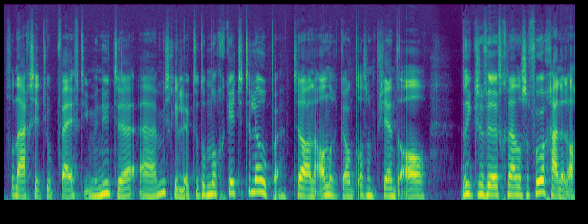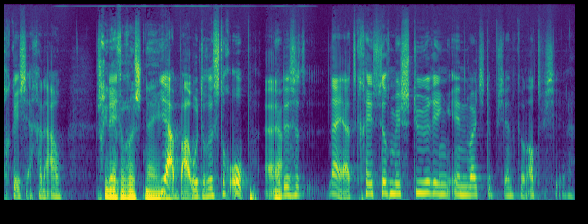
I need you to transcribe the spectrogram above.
Vandaag zit je op 15 minuten. eh, misschien lukt het om nog een keertje te lopen. Terwijl aan de andere kant, als een patiënt al drie keer zoveel heeft gedaan als de voorgaande dag, kun je zeggen, nou, Misschien Nee. even rust nemen. ja, bouw het rustig op. Eh, Ja. Dus het, nou ja, het geeft veel meer sturing in wat je de patiënt kan adviseren.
